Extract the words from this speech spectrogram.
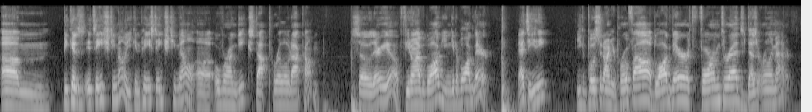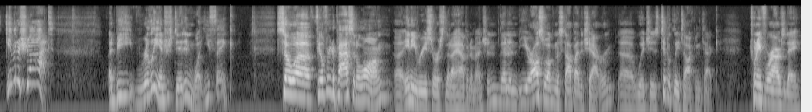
Um, because it's HTML. You can paste HTML uh, over on geeks.pirillo.com. So there you go. If you don't have a blog, you can get a blog there. That's easy. You can post it on your profile, a blog there, forum threads, doesn't really matter. Give it a shot. I'd be really interested in what you think. So uh, feel free to pass it along, uh, any resource that I happen to mention. Then you're also welcome to stop by the chat room, uh, which is typically Talking Tech, 24 hours a day,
